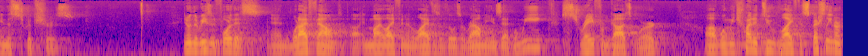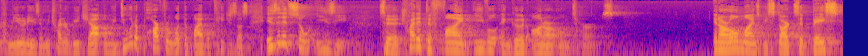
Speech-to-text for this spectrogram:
in the scriptures. You know, and the reason for this, and what I've found uh, in my life and in the lives of those around me, is that when we stray from God's word, uh, when we try to do life, especially in our communities, and we try to reach out and we do it apart from what the Bible teaches us, isn't it so easy to try to define evil and good on our own terms? In our own minds, we start to base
